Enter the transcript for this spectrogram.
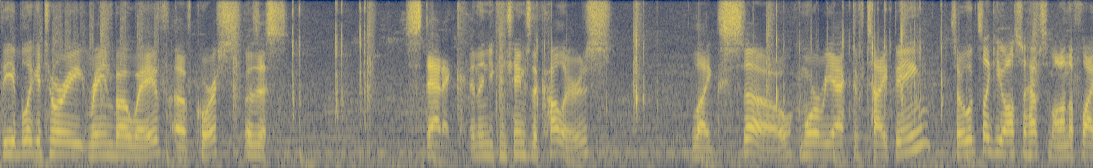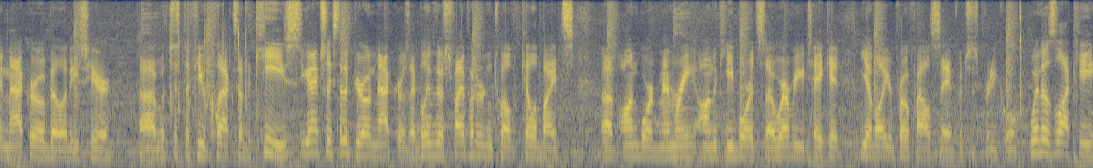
The obligatory rainbow wave, of course. What is this? Static. And then you can change the colors like so. More reactive typing. So it looks like you also have some on-the-fly macro abilities here uh, with just a few clicks of the keys. You can actually set up your own macros. I believe there's 512 kilobytes of onboard memory on the keyboard, so wherever you take it, you have all your profiles saved, which is pretty cool. Windows lock key,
